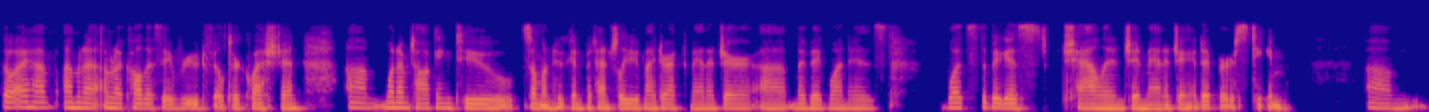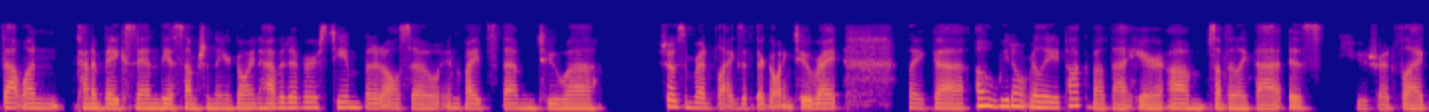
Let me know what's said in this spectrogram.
So I have I'm gonna I'm gonna call this a rude filter question. Um, when I'm talking to someone who can potentially be my direct manager, uh, my big one is, what's the biggest challenge in managing a diverse team? Um, that one kind of bakes in the assumption that you're going to have a diverse team, but it also invites them to uh, show some red flags if they're going to, right? Like, uh, oh, we don't really talk about that here. Um, something like that is huge red flag.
